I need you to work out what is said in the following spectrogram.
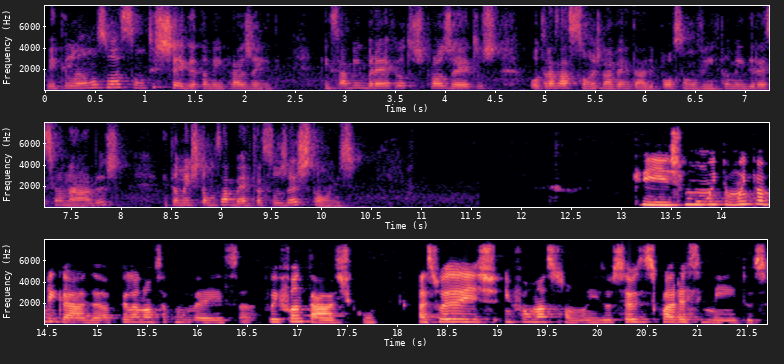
ventilamos o assunto e chega também para a gente. Quem sabe em breve outros projetos, outras ações, na verdade, possam vir também direcionadas e também estamos abertos a sugestões. Cris, muito, muito obrigada pela nossa conversa. Foi fantástico as suas informações, os seus esclarecimentos,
